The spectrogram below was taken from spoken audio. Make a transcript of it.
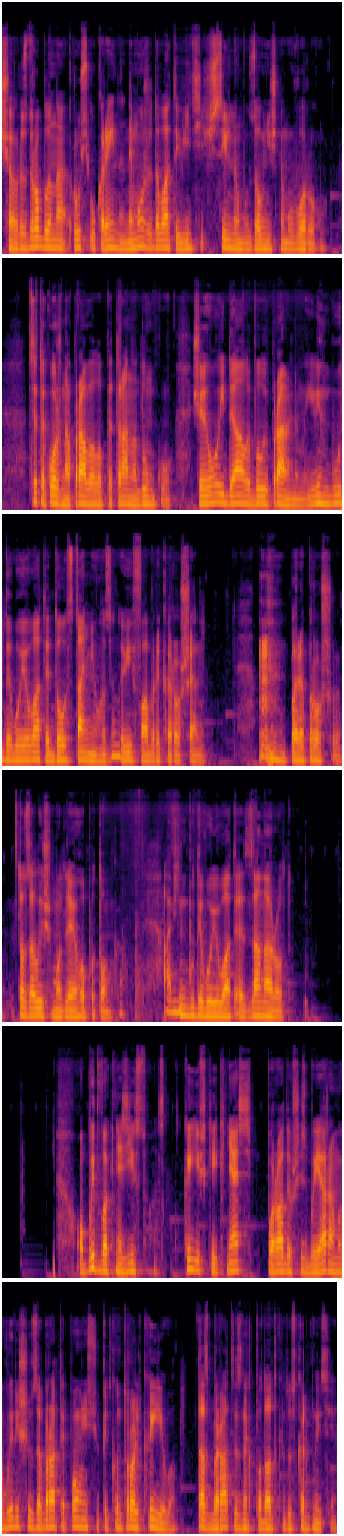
що роздроблена Русь України не може давати відсіч сильному зовнішньому ворогу. Це також направило Петра на думку, що його ідеали були правильними, і він буде воювати до останнього за нові фабрики Рошен. Перепрошую, то залишимо для його потомка. А він буде воювати за народ. Обидва князівства, київський князь, порадившись боярами, вирішив забрати повністю під контроль Києва та збирати з них податки до скарбниці.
